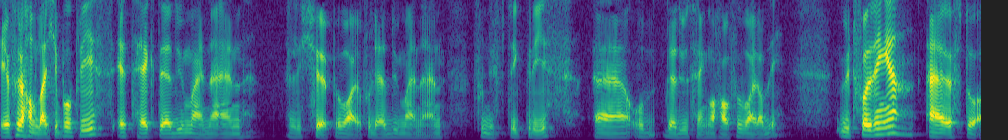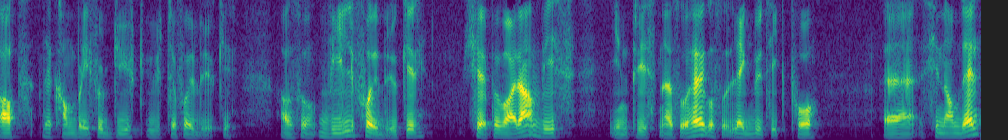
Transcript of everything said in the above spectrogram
jeg forhandler ikke på pris. Jeg tar det du mener er en, eller kjøper varer for det du mener er en fornuftig pris, eh, og det du trenger å ha for vara di. Utfordringen er ofte at det kan bli for dyrt ut til forbruker. Altså vil forbruker kjøpe vara hvis innprisen er så høy, og så legger butikk på eh, sin andel,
